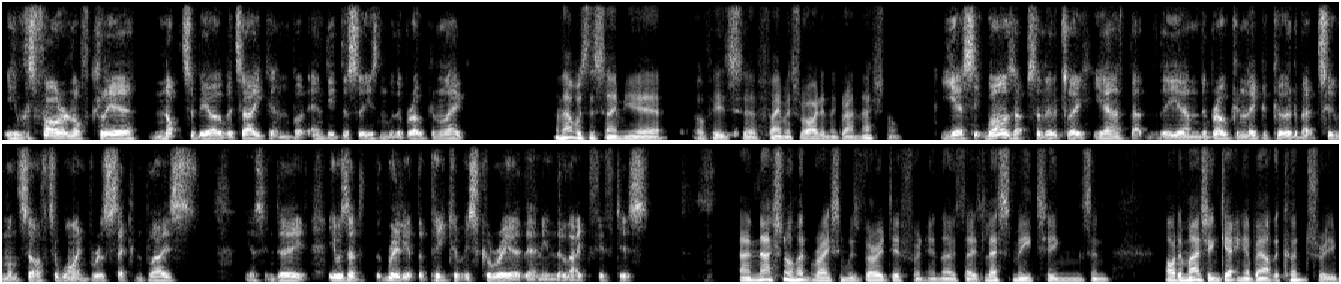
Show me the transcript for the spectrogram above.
he was far enough clear not to be overtaken, but ended the season with a broken leg. And that was the same year of his uh, famous ride in the Grand National. Yes, it was absolutely. Yeah, that the um, the broken leg occurred about two months after Wyndburgh's second place. Yes, indeed. He was at really at the peak of his career then in the late fifties. And national hunt racing was very different in those days, less meetings. And I would imagine getting about the country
